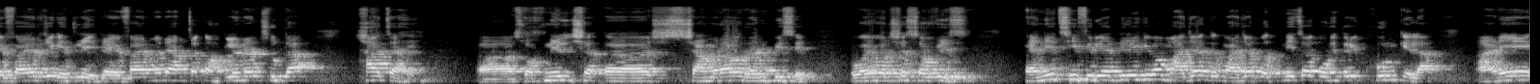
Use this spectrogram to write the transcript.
एफ आय आर जी घेतली त्या एफ आय आरमध्ये आमचा कंप्लेनंट सुद्धा हाच आहे. स्वप्नील श शामराव रणपिसे वय वर्ष सव्वीस. ह्यानेच ही फिर्याद दिली किंवा माझ्या माझ्या पत्नीचा कोणीतरी खून केला आणि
